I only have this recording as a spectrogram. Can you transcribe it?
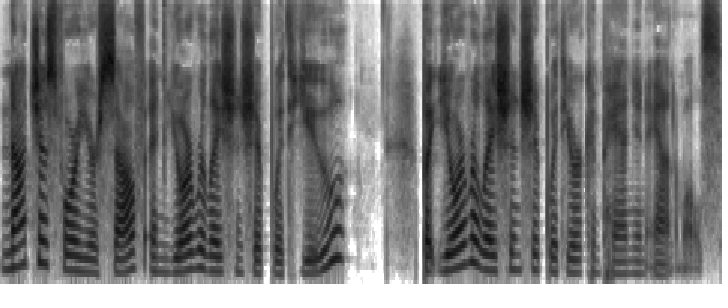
not just for yourself and your relationship with you, but your relationship with your companion animals.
